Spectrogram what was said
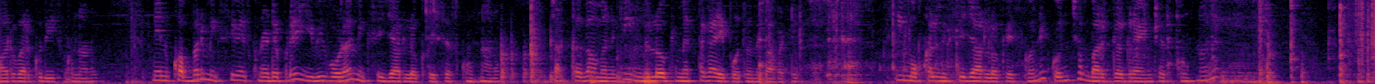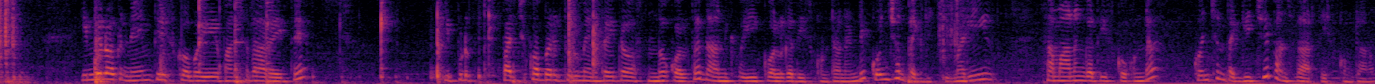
ఆరు వరకు తీసుకున్నాను. నేను కొబ్బరి మిక్సీ వేసుకునేటప్పుడే ఇవి కూడా మిక్సీ జార్లోకి వేసేసుకుంటున్నాను. చక్కగా మనకి ఇందులోకి మెత్తగా అయిపోతుంది కాబట్టి. ఈ మొక్కలు మిక్సీ జార్లోకి వేసుకొని కొంచెం బర్గ్గా గ్రైండ్ చేసుకుంటున్నాను. ఇందులోకి నేను తీసుకోబోయే పంచదార అయితే ఇప్పుడు పచ్చి కొబ్బరి తురుము ఎంతైతే వస్తుందో కొలత దానికి ఈక్వల్గా తీసుకుంటానండి. కొంచెం తగ్గించి మరీ సమానంగా తీసుకోకుండా కొంచెం తగ్గించి పంచదార తీసుకుంటాను.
